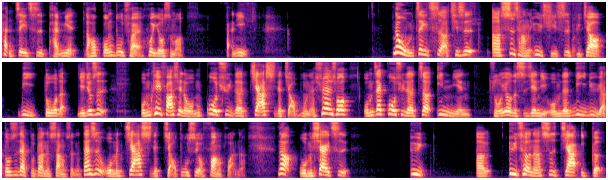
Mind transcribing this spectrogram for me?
看这一次盘面，然后公布出来会有什么反应？那我们这一次啊，其实呃市场的预期是比较利多的，也就是我们可以发现了，我们过去的加息的脚步呢，虽然说我们在过去的这一年左右的时间里，我们的利率啊都是在不断的上升的，但是我们加息的脚步是有放缓的。那我们下一次预呃预测呢是加一个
